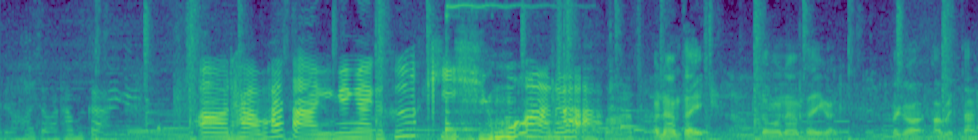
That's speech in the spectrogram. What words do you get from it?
เดี๋ยวเราจะมาทำการอ่าถามภาษาง่ายๆก็คือขี่งัวนะคะเอาน้ำใส่ต้องเอาน้ำใส่ก่อน แล้วก็เอาไปตัก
